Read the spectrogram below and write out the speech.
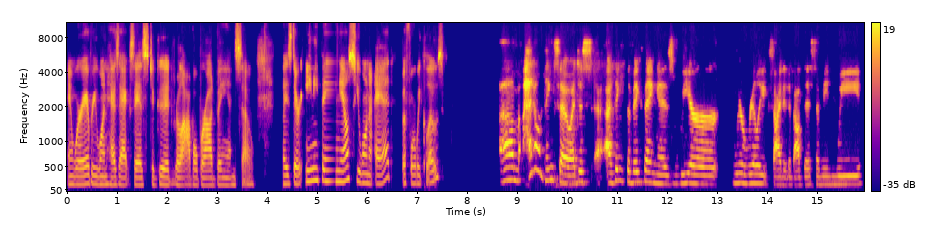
and where everyone has access to good, reliable broadband. So, is there anything else you want to add before we close? Um, I don't think so. I just I think the big thing is we're we're really excited about this. I mean, we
